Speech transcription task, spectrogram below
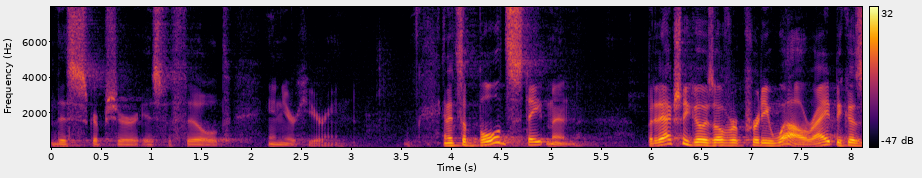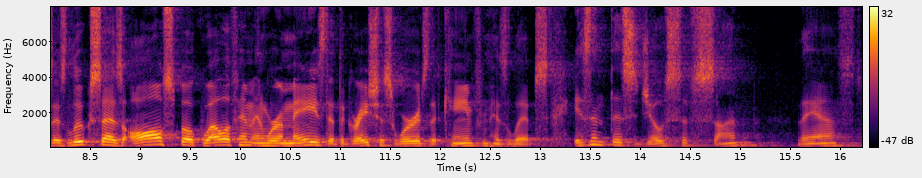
this scripture is fulfilled in your hearing. And it's a bold statement but it actually goes over pretty well, right? Because as Luke says, all spoke well of him and were amazed at the gracious words that came from his lips. Isn't this Joseph's son? They asked.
